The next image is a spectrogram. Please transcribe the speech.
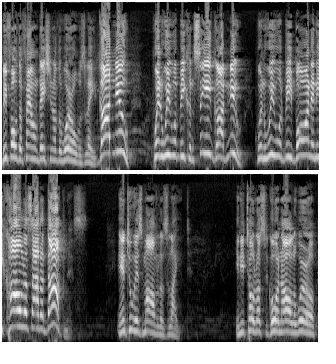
before the foundation of the world was laid. God knew when we would be conceived. God knew when we would be born and he called us out of darkness into his marvelous light. And he told us to go in all the world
